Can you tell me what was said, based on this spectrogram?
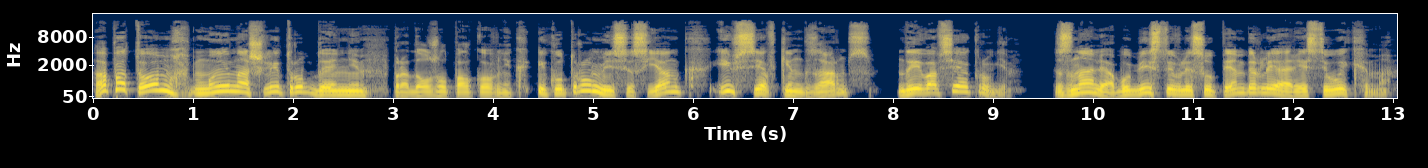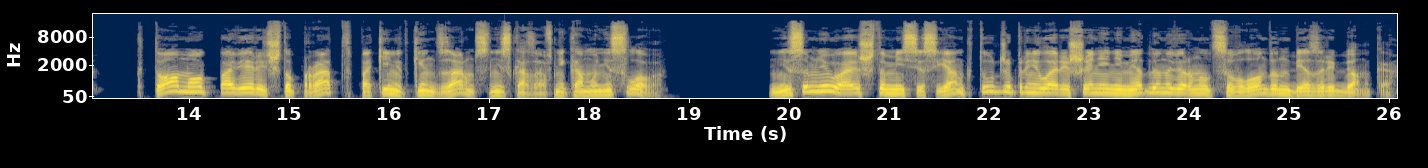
«А потом мы нашли труп Денни», — продолжил полковник, «и к утру миссис Янг и все в Кингзармс, да и во всей округе, знали об убийстве в лесу Пемберли и аресте Уикхема. Кто мог поверить, что Прат покинет Кингзармс, не сказав никому ни слова?» Не сомневаюсь, что миссис Янг тут же приняла решение немедленно вернуться в Лондон без ребенка.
